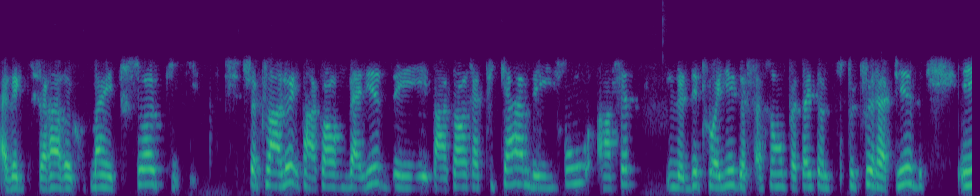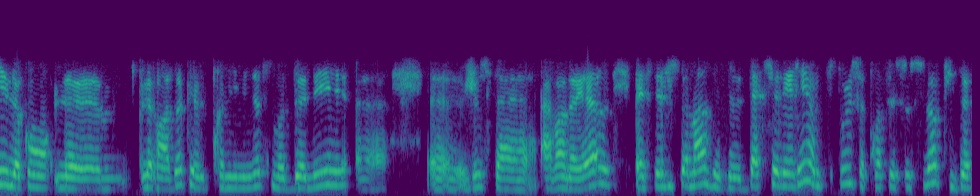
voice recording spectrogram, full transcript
avec différents regroupements et tout ça. Ce plan-là est encore valide et est encore applicable et il faut en fait le déployer de façon peut-être un petit peu plus rapide. Et le, le, le mandat que le premier ministre m'a donné euh, euh, juste avant Noël, ben, c'était justement d'accélérer de, un petit peu ce processus-là, puis de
